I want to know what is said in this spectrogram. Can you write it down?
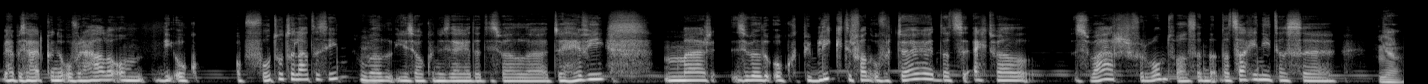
We hebben ze haar kunnen overhalen om die ook op foto te laten zien. Hoewel je zou kunnen zeggen dat is wel uh, te heavy. Maar ze wilde ook het publiek ervan overtuigen dat ze echt wel zwaar verwond was. En dat, dat zag je niet als ze ja.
